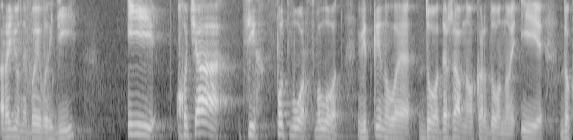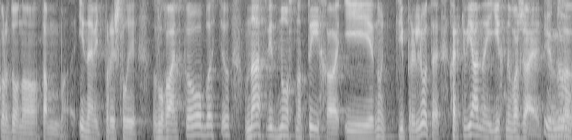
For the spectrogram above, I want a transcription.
райони бойових дій. І хоча цих потвор сволот відкинули до державного кордону і до кордону там і навіть прийшли з Луганською областю, в нас відносно тихо і ну ті прильоти харків'яни їх не вважають І, ну, за,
